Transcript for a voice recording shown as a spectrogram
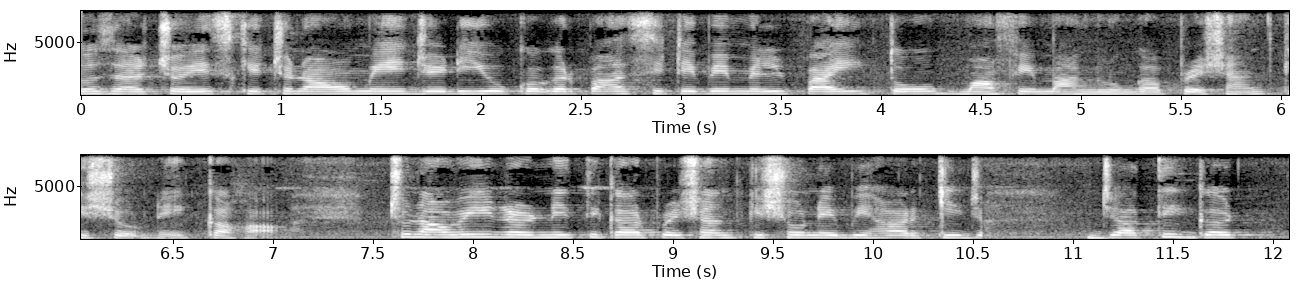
2024 के चुनाव में जेडीयू को अगर पाँच सीटें भी मिल पाई तो माफ़ी मांग लूँगा, प्रशांत किशोर ने कहा। चुनावी रणनीतिकार प्रशांत किशोर ने बिहार की जातिगत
